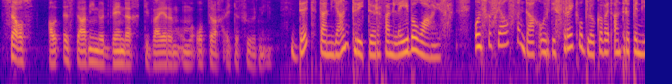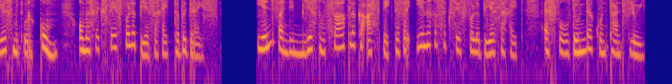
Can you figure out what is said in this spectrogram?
selfs al is daar nie noodwendig die weiering om 'n opdrag uit te voer nie. Dit dan Jan Trieter van Labourwise. Ons gesels vandag oor die struikelblokke wat entrepreneurs moet oorkom om 'n suksesvolle besigheid te bedryf. Een van die mees noodsaaklike aspekte vir enige suksesvolle besigheid is voldoende kontantvloei,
